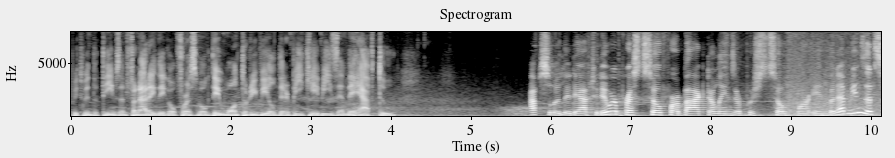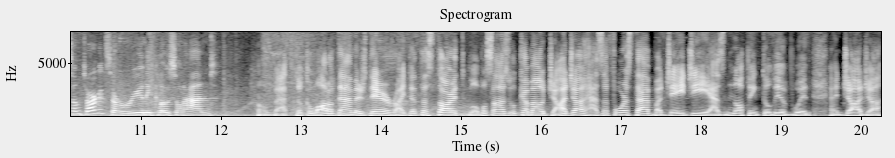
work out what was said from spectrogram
between the teams. And Fnatic, they go for a smoke. They want to reveal their BKBs, and they have to. Absolutely, they have to. They were pressed so far back, their lanes are pushed so far in, but that means that some targets are really close on hand. Oh, Bats took a lot of damage there right at the start. Global Silence will come out. Jaja has a Force Staff, but JG has nothing to live with. And Jaja,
